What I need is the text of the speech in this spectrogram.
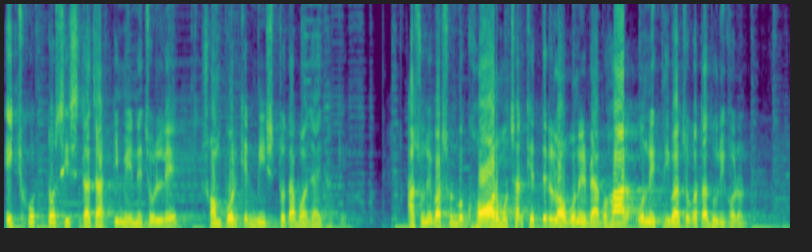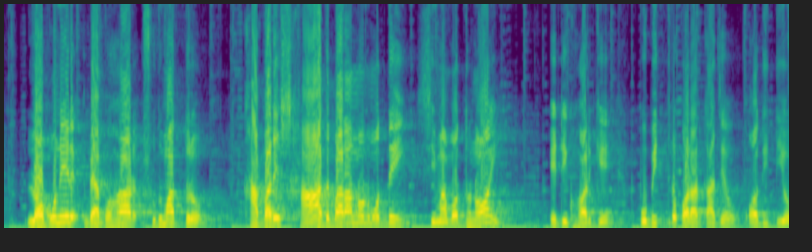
এই ছোট্ট শিষ্টাচারটি মেনে চললে সম্পর্কের মিষ্টতা বজায় থাকে। আসুন এবার শুনব ঘর মোছার ক্ষেত্রে লবণের ব্যবহার ও নেতিবাচকতা দূরীকরণ। লবণের ব্যবহার শুধুমাত্র খাবারের স্বাদ বাড়ানোর মধ্যেই সীমাবদ্ধ নয়, এটি ঘরকে পবিত্র করার কাজেও অদ্বিতীয়।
